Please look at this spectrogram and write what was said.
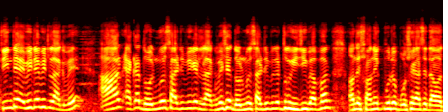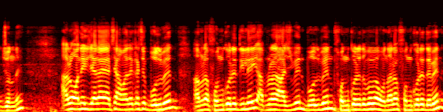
তিনটে এভিডেভিট লাগবে। আর একটা ধর্মীয় সার্টিফিকেট লাগবে। সে ধর্মীয় সার্টিফিকেট তো ইজি ব্যাপার। আমাদের সনিকপুরে বসে আছে দেওয়ার জন্যে। আরও অনেক জায়গায় আছে আমাদের কাছে বলবেন। আমরা ফোন করে দিলেই আপনারা আসবেন, বলবেন ফোন করে দেবো বা ওনারা ফোন করে দেবেন।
